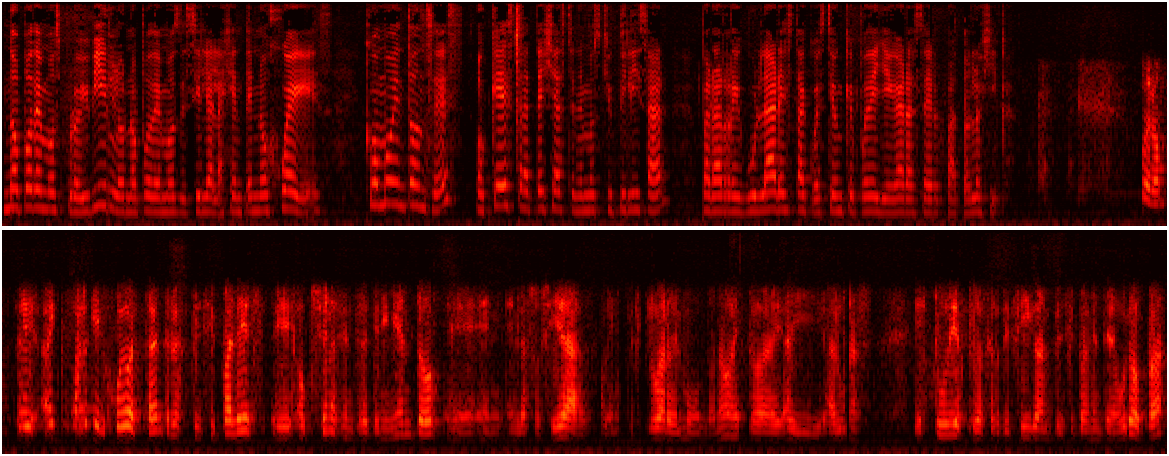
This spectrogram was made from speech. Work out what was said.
no podemos prohibirlo, no podemos decirle a la gente no juegues. ¿Cómo entonces o qué estrategias tenemos que utilizar para regular esta cuestión que puede llegar a ser patológica? Bueno, eh, hay que saber que el juego está entre las principales eh, opciones de entretenimiento eh, en, la sociedad, en cualquier lugar del mundo, ¿no? Esto hay, algunos estudios que lo certifican principalmente en Europa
